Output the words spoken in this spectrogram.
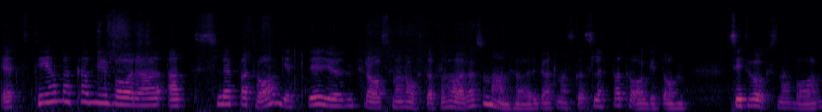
ett tema kan ju vara att släppa taget. Det är ju en fras man ofta får höra som anhörig, att man ska släppa taget om sitt vuxna barn.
